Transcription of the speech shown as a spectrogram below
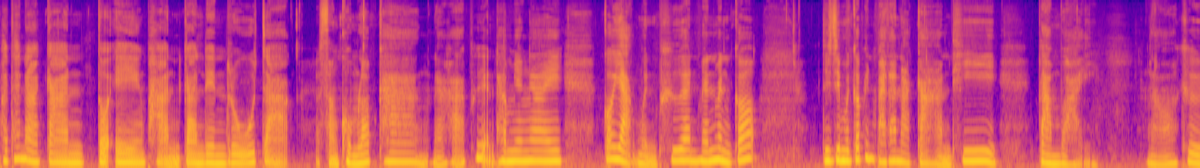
พัฒนาการตัวเองผ่านการเรียนรู้จากสังคมรอบข้างนะคะ เพื่อนทำยังไงก็อยากเหมือนเพื่อนนั้นมันก็จริงๆมันก็เป็นพัฒนาการที่ตามวัยเนาะคือ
